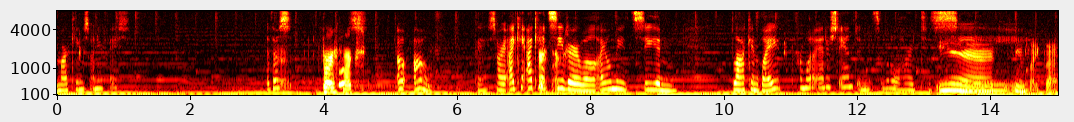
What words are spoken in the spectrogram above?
markings on your face. Are those Birthmarks. Oh, oh. Okay, sorry. I can't. I can't see very well. I only see in black and white, from what I understand, and it's a little hard to Yeah, see. Seems like that.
